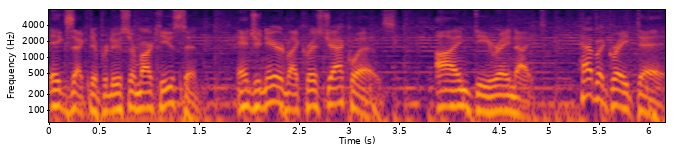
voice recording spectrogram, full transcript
Executive producer Mark Houston. Engineered by Chris Jacquez. I'm D. Ray Knight. Have a great day.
